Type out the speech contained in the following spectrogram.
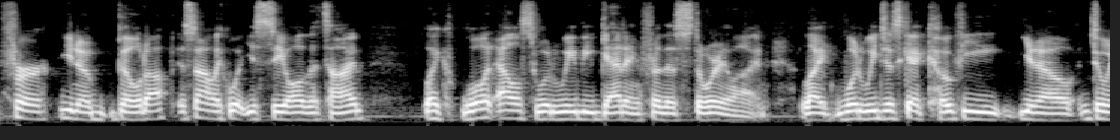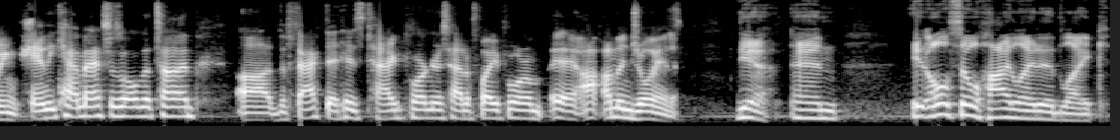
for you know build up, it's not like what you see all the time like what else would we be getting for this storyline? Like, would we just get Kofi, you know, doing handicap matches all the time? Uh, the fact that his tag partners had to fight for him, eh, I, I'm enjoying it. Yeah, and it also highlighted like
